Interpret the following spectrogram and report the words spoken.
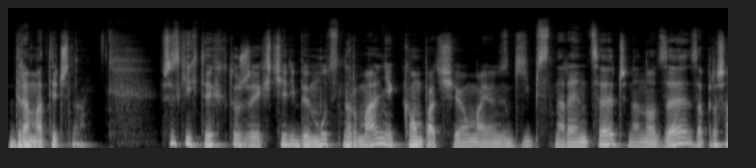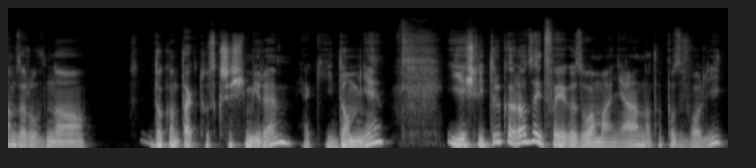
dramatyczna. Wszystkich tych, którzy chcieliby móc normalnie kąpać się, mając gips na ręce czy na nodze, zapraszam zarówno do kontaktu z Krześmirem, jak i do mnie. I jeśli tylko rodzaj Twojego złamania na to pozwoli,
